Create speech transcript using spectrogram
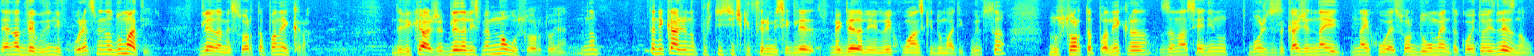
една-две години в поред сме на домати. Гледаме сорта панекра. Да ви кажа, гледали сме много сортове. да не кажа, на почти всички фирми сме гледали нали, холандски домати, които са, но сорта панекра за нас е един от, може да се каже, най- най-хубавия сорт до момента, който е излезнал.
